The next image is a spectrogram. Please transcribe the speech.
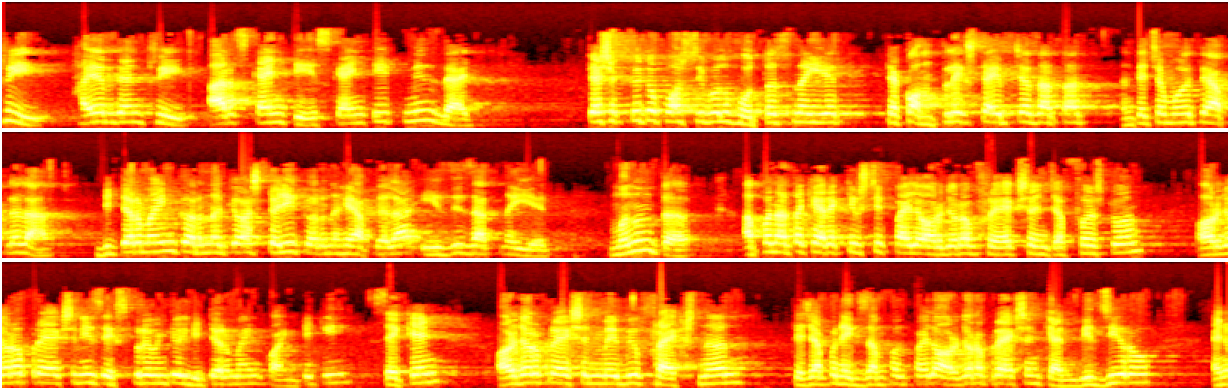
three higher than three are scanty scanty it means that त्या शक्यतो पॉसिबल होतच नाहीयेत त्या कॉम्प्लेक्स टाईपच्या जातात आणि त्याच्यामुळे ते आपल्याला डिटरमाइन करणं किंवा स्टडी करणं हे आपल्याला इझी जात नाहीयेत म्हणून तर आपण आता कॅरेक्टरिस्टिक पाहिले ऑर्डर ऑफ रिॲक्शनच्या first one order of reaction is experimental determine quantity second order of reaction may be fractional त्याच्या आपण एक्झाम्पल पाहिलं order of reaction can be zero and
